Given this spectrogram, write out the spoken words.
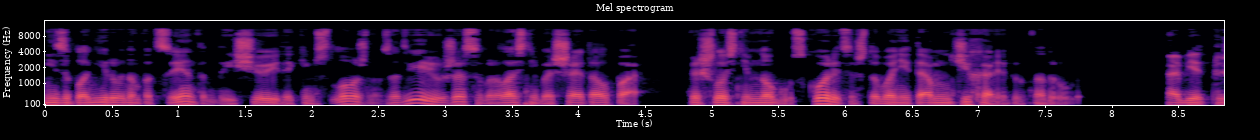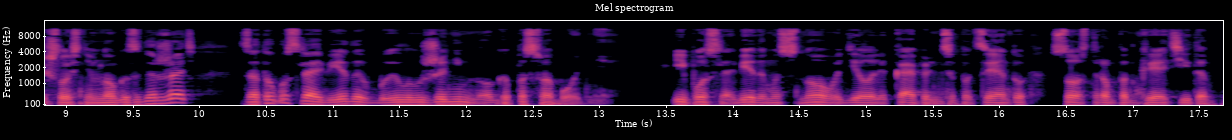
незапланированным пациентом, да еще и таким сложным, за дверью уже собралась небольшая толпа. Пришлось немного ускориться, чтобы они там не чихали друг на друга. Обед пришлось немного задержать, зато после обеда было уже немного посвободнее. И после обеда мы снова делали капельницу пациенту с острым панкреатитом,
